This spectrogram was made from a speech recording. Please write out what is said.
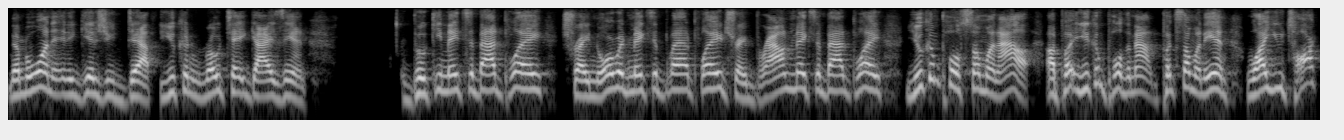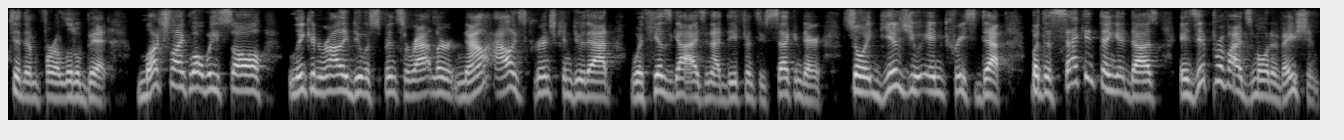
Number one, it, it gives you depth. You can rotate guys in. Buki makes a bad play. Trey Norwood makes a bad play. Trey Brown makes a bad play. You can pull someone out. Uh, put, you can pull them out, put someone in while you talk to them for a little bit. Much like what we saw Lincoln Riley do with Spencer Rattler. Now Alex Grinch can do that with his guys in that defensive secondary. So it gives you increased depth. But the second thing it does is it provides motivation.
